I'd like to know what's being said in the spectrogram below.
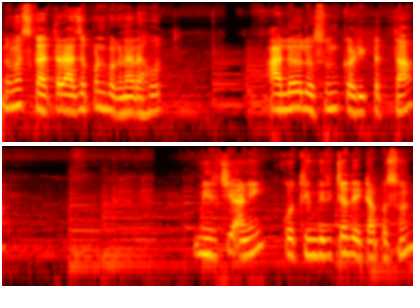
नमस्कार तर आज आपण बघणार आहोत आलं लसूण कढीपत्ता मिरची आणि कोथिंबीरच्या देठापासून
